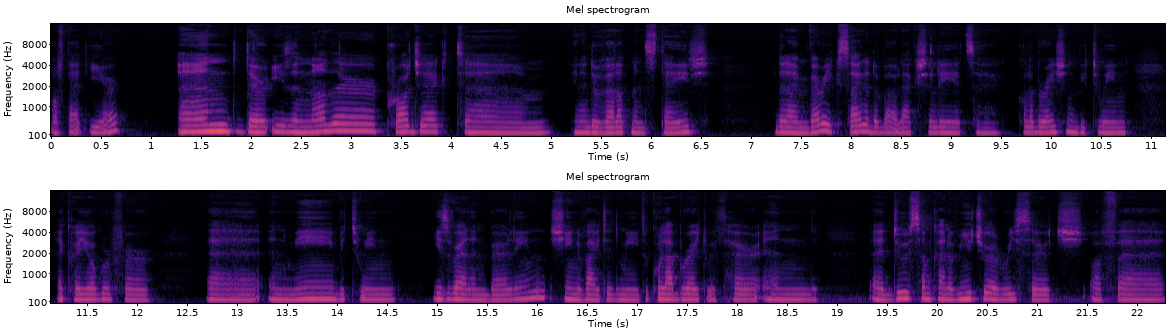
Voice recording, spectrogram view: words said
of that year. And there is another project um, in a development stage that I'm very excited about actually. It's a collaboration between a choreographer uh, and me between Israel and Berlin. She invited me to collaborate with her and uh, do some kind of mutual research of a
